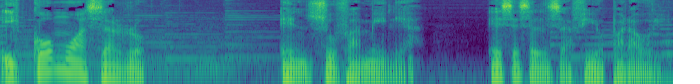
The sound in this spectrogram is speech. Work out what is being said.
y cómo hacerlo en su familia. Ese es el desafío para hoy.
